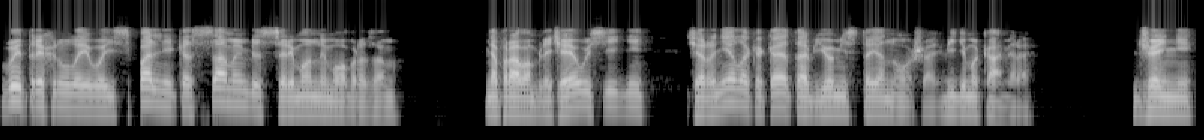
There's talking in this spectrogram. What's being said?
вытряхнула его из спальника самым бесцеремонным образом. На правом плече у Сидни чернела какая-то объемистая ноша, видимо, камера. Дженни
